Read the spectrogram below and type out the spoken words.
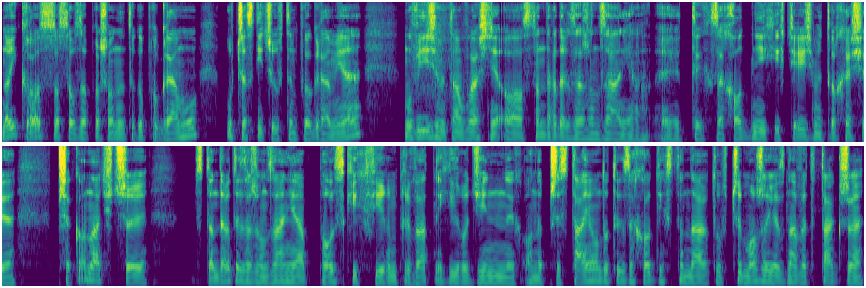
No i Cross został zaproszony do tego programu, uczestniczył w tym programie. Mówiliśmy tam właśnie o standardach zarządzania y, tych zachodnich i chcieliśmy trochę się przekonać, czy standardy zarządzania polskich firm prywatnych i rodzinnych, one przystają do tych zachodnich standardów, czy może jest nawet tak, że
